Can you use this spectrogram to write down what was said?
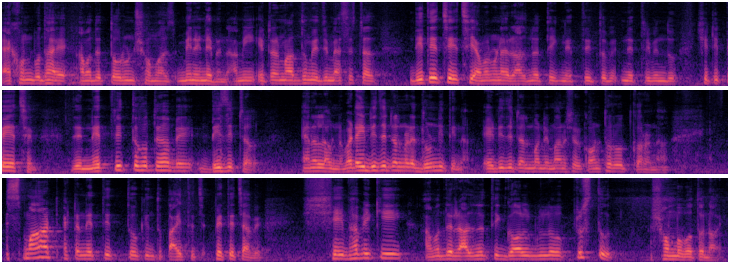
এখন বোধহয় আমাদের তরুণ সমাজ মেনে নেবেন আমি এটার মাধ্যমে যে মেসেজটা দিতে চেয়েছি, আমার মনে হয় রাজনৈতিক নেতৃত্ব, নেতৃবৃন্দু সেটি পেয়েছেন যে নেতৃত্ব হতে হবে ডিজিটাল অ্যানালগ না। বাট এই ডিজিটাল মানে দুর্নীতি না। এই ডিজিটাল মানে মানুষের কণ্ঠরোধ করে না। স্মার্ট একটা নেতৃত্ব কিন্তু পাইতে পেতে চাবে। সেইভাবে কি আমাদের রাজনৈতিক দলগুলো প্রস্তুত? সম্ভবত নয়।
